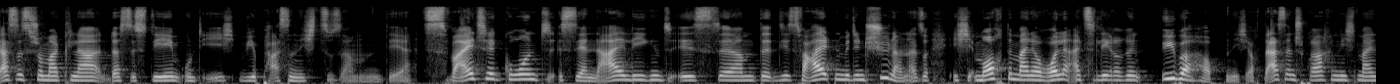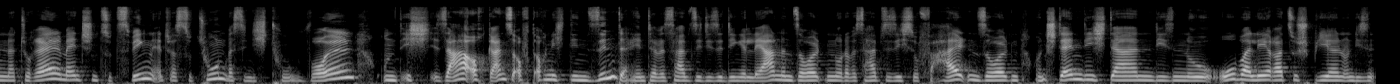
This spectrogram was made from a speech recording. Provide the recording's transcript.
das ist schon mal klar, das System und ich, wir passen nicht zusammen. Der zweite Grund ist sehr naheliegend, ist ähm, das Verhalten mit den Schülern. Also ich mochte meine Rolle als Lehrerin überhaupt nicht. Auch das entsprach nicht meinem Naturell, Menschen zu zwingen, etwas zu tun, was sie nicht tun wollen. Und ich sah auch ganz oft auch nicht den Sinn dahinter, weshalb sie diese Dinge lernen sollten oder weshalb sie sich so verhalten sollten. Und ständig dann diesen Oberlehrer zu spielen und diesen,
